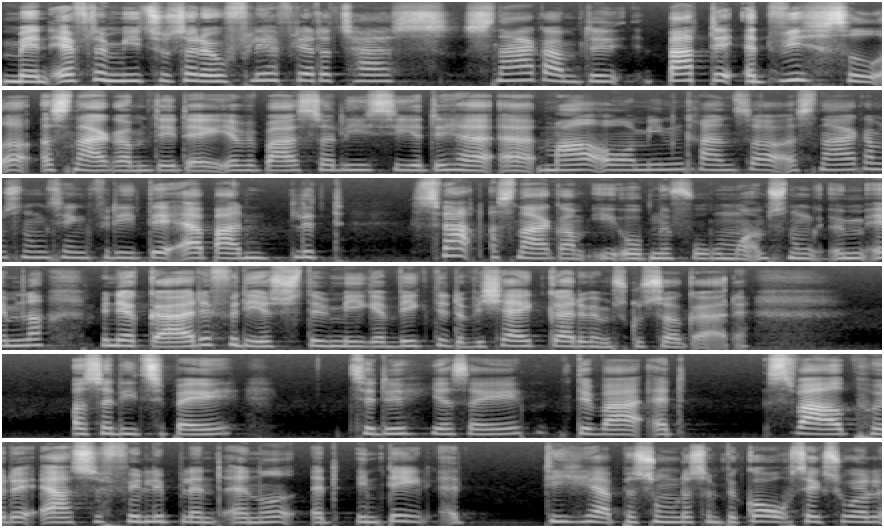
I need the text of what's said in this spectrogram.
Men efter MeToo, så er der jo flere og flere, der tør snakke om det. Bare det, at vi sidder og snakker om det i dag. Jeg vil bare så lige sige, at det her er meget over mine grænser at snakke om sådan nogle ting, fordi det er bare lidt svært at snakke om i åbne forumer om sådan nogle emner. Men jeg gør det, fordi jeg synes, det er mega vigtigt, og hvis jeg ikke gør det, hvem skulle så gøre det? Og så lige tilbage til det, jeg sagde. Det var, at svaret på det er selvfølgelig blandt andet, at en del af de her personer, som begår seksuelle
